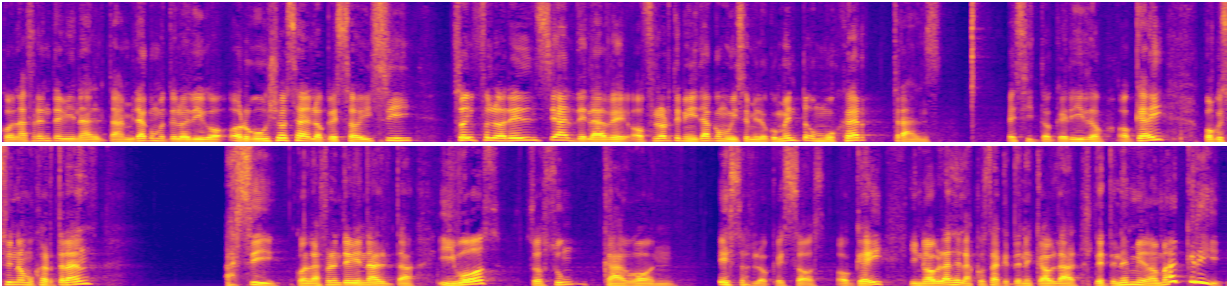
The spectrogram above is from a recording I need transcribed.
con la frente bien alta. Mira cómo te lo digo, orgullosa de lo que soy. Sí, soy Florencia de la B, o Flor Trinidad, como dice mi documento, mujer trans. Besito, querido, ¿ok? Porque soy una mujer trans así, con la frente bien alta. Y vos sos un cagón. Eso es lo que sos, ¿ok? Y no hablas de las cosas que tenés que hablar. ¿Le tenés miedo a Macri?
